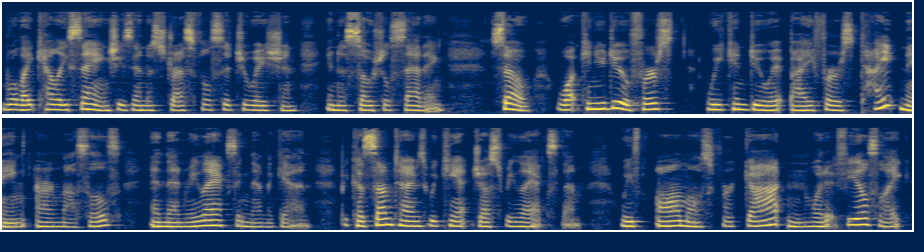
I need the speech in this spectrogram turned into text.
well, like Kellie's saying, she's in a stressful situation in a social setting. So what can you do? First, we can do it by first tightening our muscles and then relaxing them again because sometimes we can't just relax them. We've almost forgotten what it feels like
